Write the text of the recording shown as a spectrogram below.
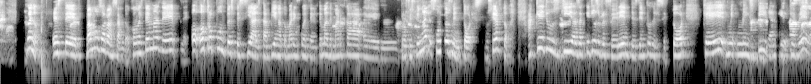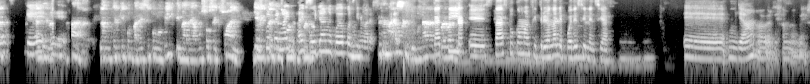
Bueno, este, vamos avanzando. Con el tema de, otro punto especial también a tomar en cuenta en el tema de marca eh, profesional son los mentores, ¿no es cierto? Aquellos guías, aquellos referentes dentro del sector que me, inspiran, que, que veo que... Eh, la mujer que comparece como víctima de abuso sexual. Disculpen, ay, pues ya no puedo continuar así. Katy, eh, estás tú como anfitriona, le puedes silenciar. Eh, ya, a ver, déjame ver.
